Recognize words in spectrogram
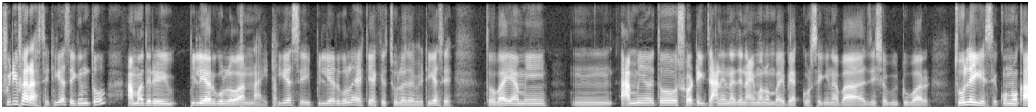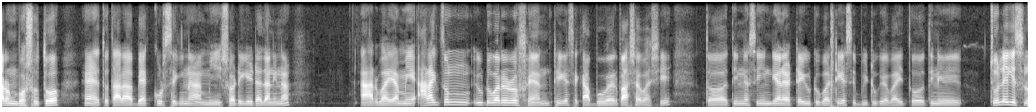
ফ্রি ফায়ার আসছে, ঠিক আছে? কিন্তু আমাদের এই প্লেয়ারগুলো আর নাই, ঠিক আছে? এই প্লেয়ারগুলো একে একে চলে যাবে, ঠিক আছে? তো ভাই আমি আমি হয়তো সঠিক জানি না যে নাইম আলম ভাই ব্যাক করছে কিনা বা যেসব ইউটিউবার চলে গেছে, কোনো কারণবশত হ্যাঁ তো তারা ব্যাক করছে কিনা আমি সঠিক এটা জানি না। আর ভাই, আমি আরেকজন ইউটিউবারেরও ফ্যান ঠিক আছে, কাব্য ভাইয়ের পাশাপাশি। তো তিনি হচ্ছে ইন্ডিয়ান একটা ইউটিউবার ঠিক আছে বিটুকে ভাই, তো তিনি চলে গেছিল,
